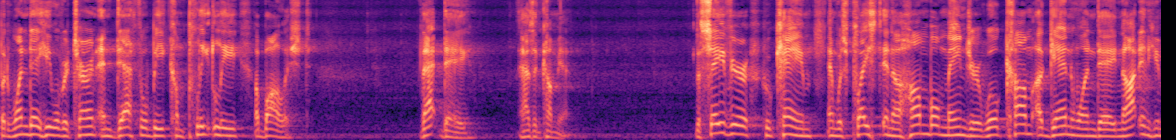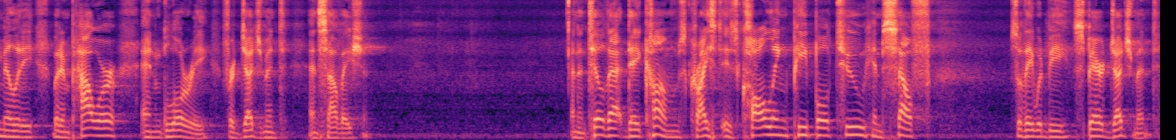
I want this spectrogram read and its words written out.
but one day he will return and death will be completely abolished. That day hasn't come yet. The Savior who came and was placed in a humble manger will come again one day, not in humility, but in power and glory for judgment and salvation. And until that day comes, Christ is calling people to himself so they would be spared judgment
